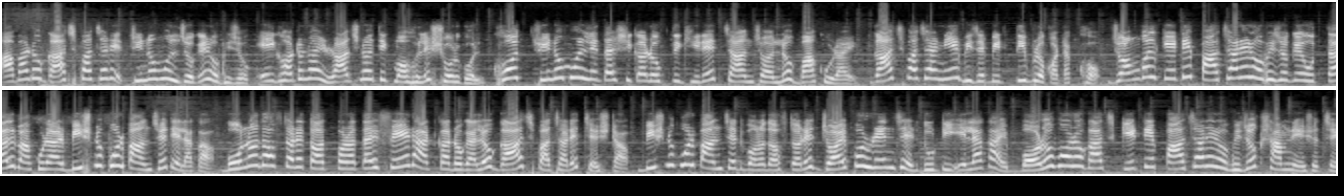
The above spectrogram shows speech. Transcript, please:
আবারও গাছ পাচারে তৃণমূল যোগের অভিযোগ। এই ঘটনায় রাজনৈতিক মহলে শোরগোল। খোদ তৃণমূল নেতার স্বীকারোক্তি ঘিরে চাঞ্চল্য বাঁকুড়ায়। গাছ পাচার নিয়ে বিজেপির তীব্র কটাক্ষ। জঙ্গল কেটে পাচারের অভিযোগে উত্তাল বাঁকুড়ার বিষ্ণুপুর পাঞ্চেত এলাকা। বন দফতরের তৎপরতায় ফের আটকানো গেল গাছ পাচারের চেষ্টা। বিষ্ণুপুর পাঞ্চেত বন দফতরের জয়পুর রেঞ্জের দুটি এলাকায় বড় বড় গাছ কেটে পাচারের অভিযোগ সামনে এসেছে।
